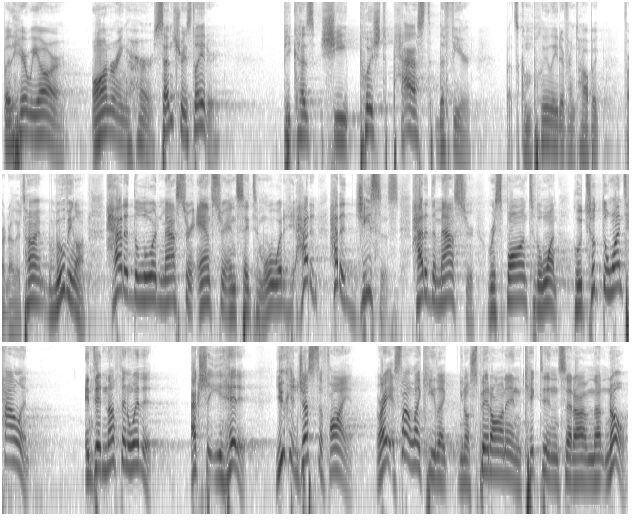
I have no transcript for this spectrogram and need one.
But here we are, honoring her centuries later because she pushed past the fear. That's a completely different topic for another time. But moving on, how did the Lord Master answer and say to him? Well, what did how did how did Jesus, how did the Master respond to the one who took the one talent and did nothing with it? Actually, he hid it. You can justify it. right? It's not like he like you know spit on it and kicked it and said I'm not. No,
